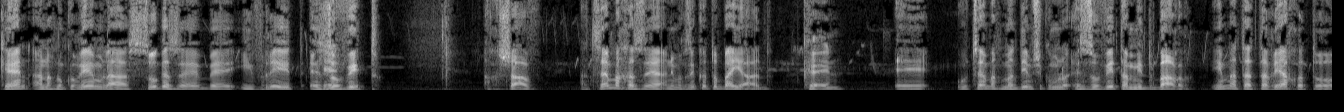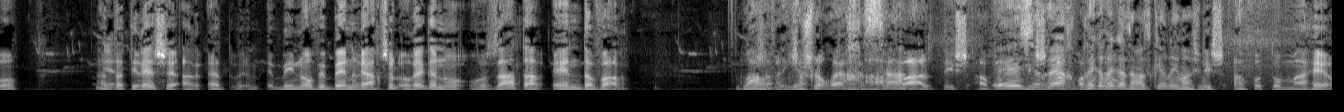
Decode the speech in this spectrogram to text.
כן? אנחנו קוראים לסוג הזה בעברית אזובית. כן. עכשיו, הצמח הזה, אני מחזיק אותו ביד. כן. אה, הוא צמח מדהים שקוראים לו אזובית המדבר. אם אתה תריח אותו, yeah. אתה תראה שבינו ובין ריח של אורגנו או זעתר אין דבר. וואו, אבל עכשיו, יש לו ריח חזק. אבל תשאף, איזה תשאף ריח, אותו, רגע, רגע, זה מזכיר לי משהו. תשאף אותו מהר.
